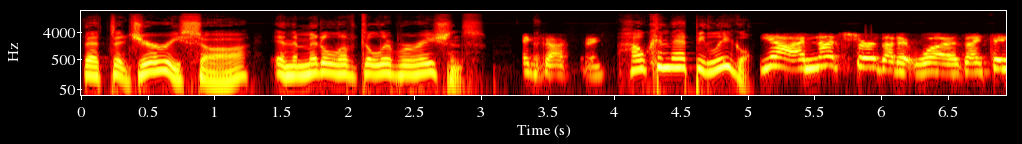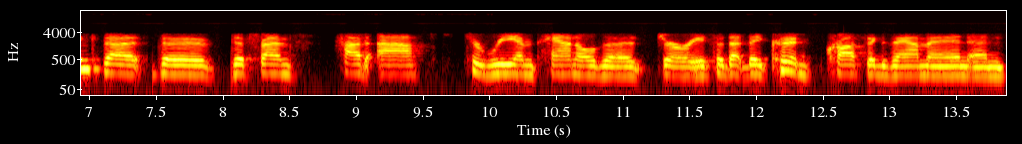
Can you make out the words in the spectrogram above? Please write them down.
that the jury saw in the middle of deliberations. Exactly. How can that be legal? Yeah, I'm not sure that it was. I think that the defense had asked to re-impanel the jury so that they could cross-examine and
